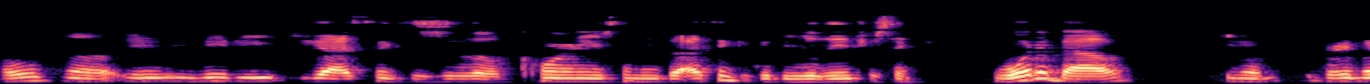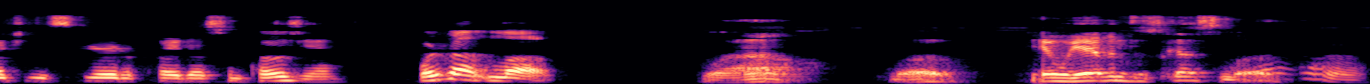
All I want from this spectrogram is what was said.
Oh no, maybe you guys think this is a little corny or something, but I think it could be really interesting. What about, you know, very much in the spirit of Plato's Symposium, what about love? Wow, love. Yeah, we haven't discussed love. Oh.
